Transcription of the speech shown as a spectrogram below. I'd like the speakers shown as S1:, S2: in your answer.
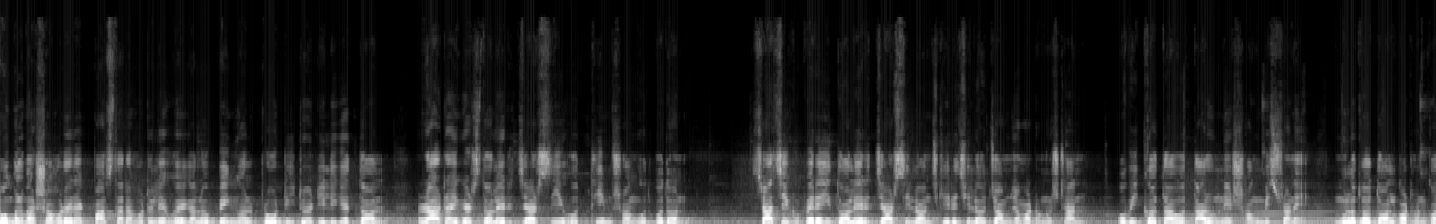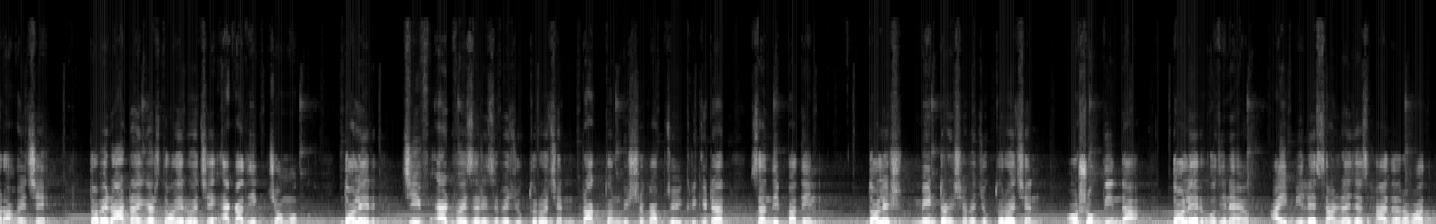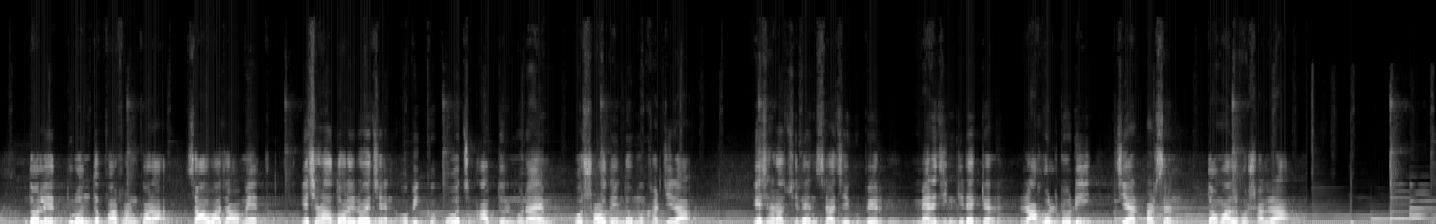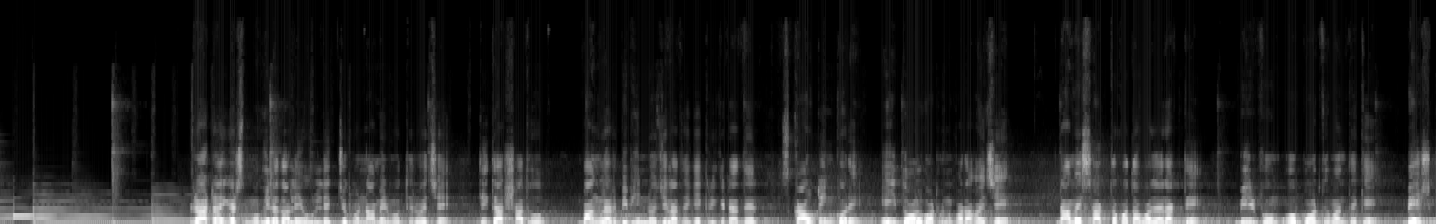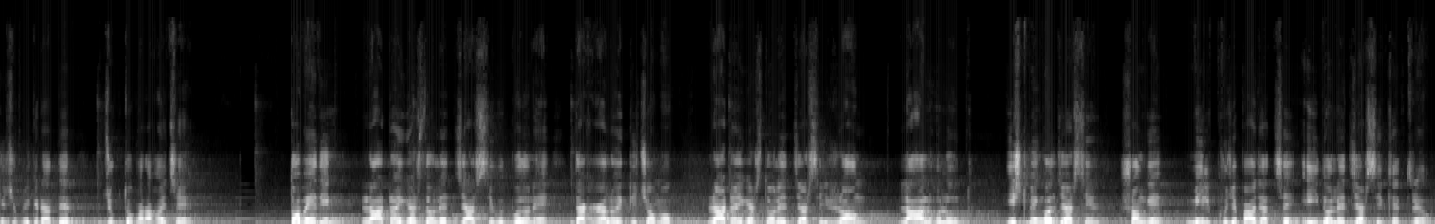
S1: মঙ্গলবার শহরের এক পাঁচতারা হোটেলে হয়ে গেল বেঙ্গল প্রো টি টোয়েন্টি লিগের দল, রা টাইগার্স দলের জার্সি ও থিম সং উদ্বোধন। সাচি গ্রুপের এই দলের জার্সি লঞ্চ ঘিরেছিল জমজমাট অনুষ্ঠান। অভিজ্ঞতা ও তারুণ্যের সংমিশ্রণে মূলত দল গঠন করা হয়েছে। তবে রা টাইগার্স দলে রয়েছে একাধিক চমক। দলের চিফ অ্যাডভাইজার হিসেবে যুক্ত রয়েছেন প্রাক্তন বিশ্বকাপ জয়ী ক্রিকেটার সন্দীপ পাতিল। দলের মেন্টর হিসাবে যুক্ত রয়েছেন অশোক দিন্দা। দলের অধিনায়ক আইপিএলে সানরাইজার্স হায়দ্রাবাদ দলের দুরন্ত পারফর্ম করা শাহবাজ আহমেদ। এছাড়াও দলে রয়েছেন অভিজ্ঞ কোচ আব্দুল মুনায়েম ও শরদিন্দু মুখার্জিরা। এছাড়াও ছিলেন সাচি গ্রুপের managing director Rahul Todi, chairperson Tamal ঘোষালরা। রা টাইগার্স মহিলা দলে উল্লেখযোগ্য নামের মধ্যে রয়েছে তিতাস সাধু। বাংলার বিভিন্ন জেলা থেকে ক্রিকেটারদের স্কাউটিং করে এই দল গঠন করা হয়েছে। নামের সার্থকতা বজায় রাখতে বীরভূম ও বর্ধমান থেকে বেশ কিছু ক্রিকেটারদের যুক্ত করা হয়েছে। তবে এদিন রা টাইগার্স দলের জার্সি উদ্বোধনে দেখা গেল একটি চমক। রা টাইগার্স দলের জার্সির রং লাল হলুদ। ইস্টবেঙ্গল জার্সির সঙ্গে মিল খুঁজে পাওয়া যাচ্ছে এই দলের জার্সির ক্ষেত্রেও।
